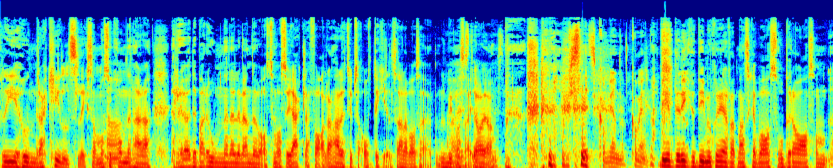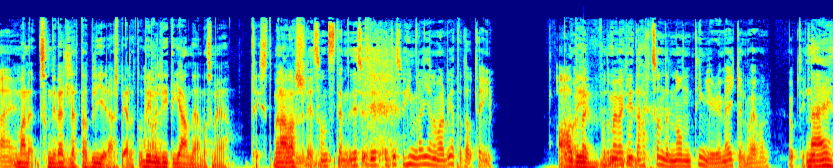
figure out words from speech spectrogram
300 kills liksom. Och så Ja. kom den här röde baronen eller vem det var som var så jäkla farlig. Han hade typ så här 80 kills. Så alla var så här, då blir man just så här, det, ja ja. Ja, Precis, kom igen då, kom igen då. Det är inte riktigt dimensionerat för att man ska vara så bra som, Nej. man, som det är väldigt lätt att bli i det här spelet. Och det är Ja. väl lite grann det enda som är trist. Men ja, annars... men det, är sån stämning. Det, är så, det, är, det är så himla genomarbetat allting. ja, och, de, det och de har verkligen inte haft sönder någonting i remaken vad jag har upptäckt. Nej,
